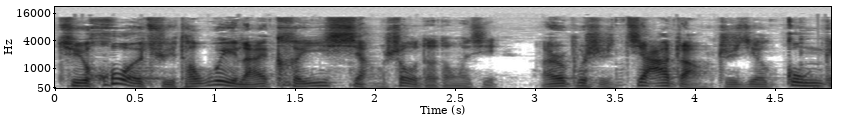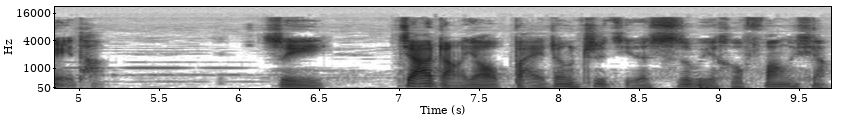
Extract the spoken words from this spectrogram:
去获取他未来可以享受的东西，而不是家长直接供给他。所以。家长要摆正自己的思维和方向。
